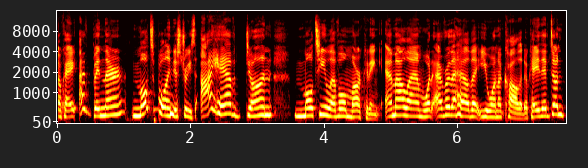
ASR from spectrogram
Okay, I've been there, multiple industries. I have done multi level marketing, MLM, whatever the hell that you want to call it. Okay, they've done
